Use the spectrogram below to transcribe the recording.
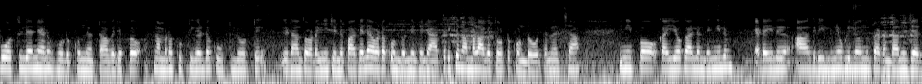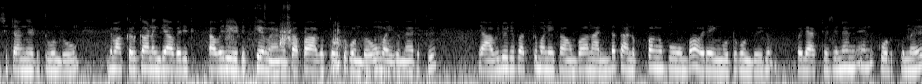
ബോട്ടിൽ തന്നെയാണ് കൊടുക്കുന്നത് കേട്ടോ. അവരിപ്പോൾ നമ്മുടെ കുട്ടികളുടെ കൂട്ടിലോട്ട് ഇടാൻ തുടങ്ങിയിട്ടുണ്ട്. പകൽ അവിടെ കൊണ്ടുവന്നിട്ട് രാത്രിക്ക് നമ്മൾ അകത്തോട്ട് കൊണ്ടുപോകട്ടെ എന്ന് വെച്ചാൽ ഇനിയിപ്പോൾ കയ്യോ കാലോ എന്തെങ്കിലും ഇടയിൽ ആ ഗ്രില്ലിനുള്ളിലൊന്നും പെടണ്ടെന്ന് വിചാരിച്ചിട്ട് അങ്ങ് എടുത്തു കൊണ്ടുപോകും. പിന്നെ മക്കൾക്കാണെങ്കിൽ അവർ അവർ എടുക്കുകയും വേണം കേട്ടോ. അപ്പോൾ അകത്തോട്ട് കൊണ്ടുപോകും വൈകുന്നേരത്ത്. രാവിലെ ഒരു പത്ത് മണിയൊക്കെ ആകുമ്പോൾ നല്ല തണുപ്പ് അങ്ങ് പോകുമ്പോൾ അവരെ ഇങ്ങോട്ട് കൊണ്ടുവരും. ഇപ്പോൾ ലാക്ടോജൻ കൊടുക്കുന്നത്.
